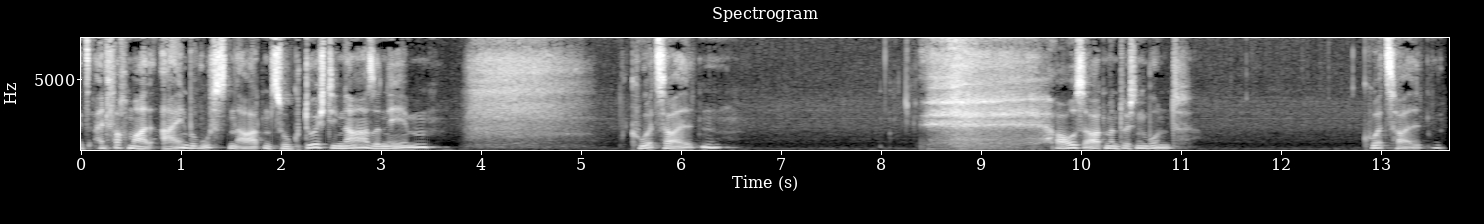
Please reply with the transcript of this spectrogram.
jetzt einfach mal einen bewussten Atemzug durch die Nase nehmen, kurz halten, ausatmen durch den Mund, kurz halten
